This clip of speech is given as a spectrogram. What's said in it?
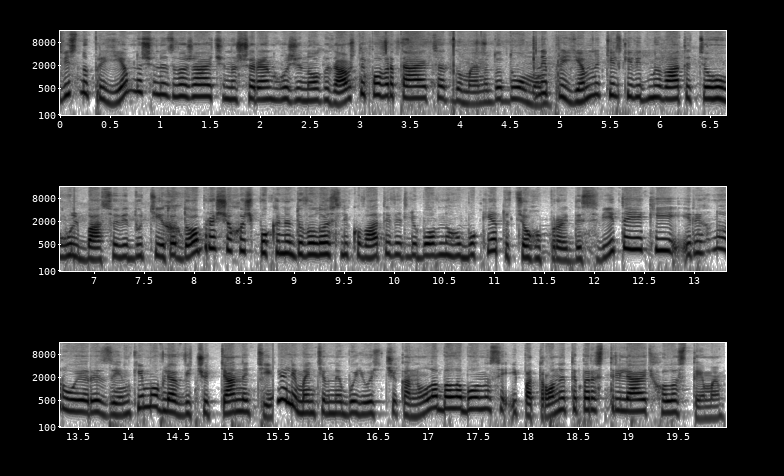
Звісно, приємно, що незважаючи на шеренгу жінок, завжди повертається до мене додому. Неприємно тільки відмивати цього гульбасу від утіх. То добре, що хоч поки не довелось лікувати від любовного букету цього пройди світа, який ігнорує резинки, мовляв, відчуття не ті. Я аліментів не боюсь, чеканула балабонуси, і патрони тепер стріляють холостими.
